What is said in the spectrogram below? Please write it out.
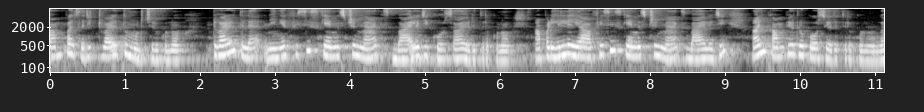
கம்பல்சரி டுவெல்த்து முடிச்சிருக்கணும். டுவெல்த்தில் நீங்கள் ஃபிசிக்ஸ் கெமிஸ்ட்ரி மேக்ஸ் பயாலஜி கோர்ஸாக எடுத்துருக்கணும். அப்படி இல்லையா? Physics chemistry maths biology and computer course எடுத்திருக்கணுங்க.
